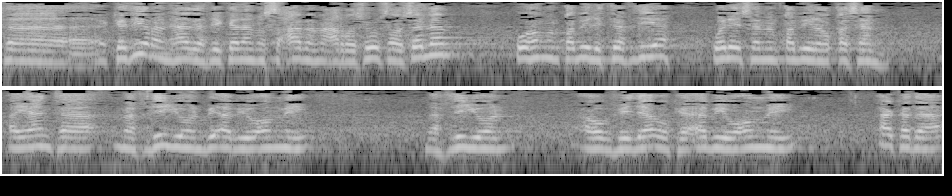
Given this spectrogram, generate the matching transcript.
فكثيرا هذا في كلام الصحابة مع الرسول صلى الله عليه وسلم وهو من قبيل التفدية وليس من قبيل القسم. أي أنت مفدي بأبي وأمي مفدي أو فداؤك أبي وأمي. هكذا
